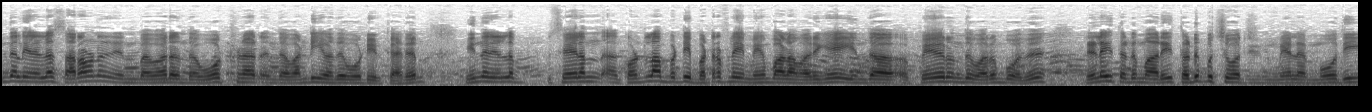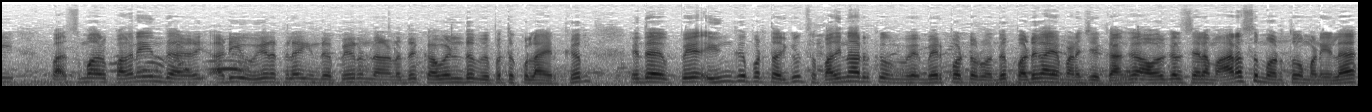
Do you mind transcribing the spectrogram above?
இந்த நிலையில சரவணன் என்பவர் இந்த ஓட்டுநர் இந்த வண்டியை வந்து ஓட்டியிருக்காரு. இந்த நிலையில சேலம் கொண்டலாம் கொண்டலாம்பட்டி பட்டர்ஃப்ளை மேம்பாலம் அருகே இந்த பேருந்து வரும்போது நிலை தடுமாறி தடுப்புச் சுவற்றின் மேலே மோதி ப- சுமார் பதினைந்து அடி உயரத்தில் இந்த பேருந்தானது கவிழ்ந்து விபத்துக்குள்ளாயிருக்கு. இந்த பே- இங்கு பொறுத்த வரைக்கும் பதினாறுக்கும் மேற்பட்டோர் வந்து படுகாயம் அடைஞ்சிருக்காங்க. அவர்கள் சேலம் அரசு மருத்துவமனையில்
